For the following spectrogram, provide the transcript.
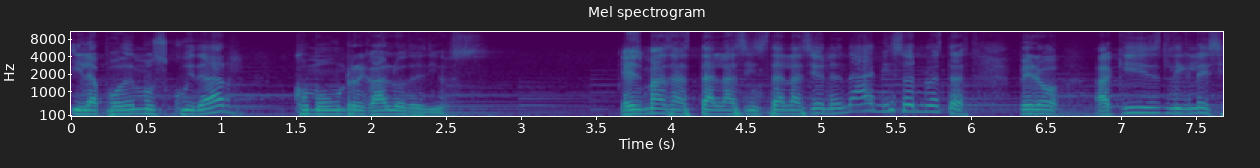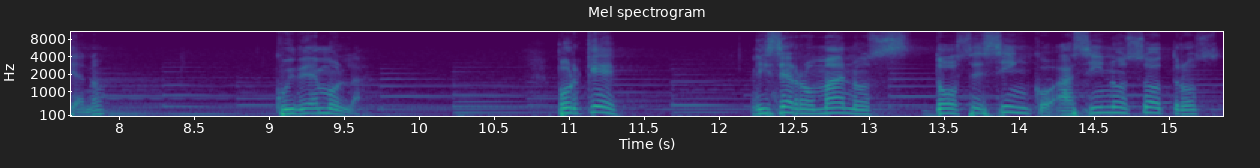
Y la podemos cuidar como un regalo de Dios. Es más, hasta las instalaciones, ah, ni son nuestras. Pero aquí es la iglesia, ¿no? Cuidémosla. ¿Por qué? Dice Romanos 12:5, así nosotros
